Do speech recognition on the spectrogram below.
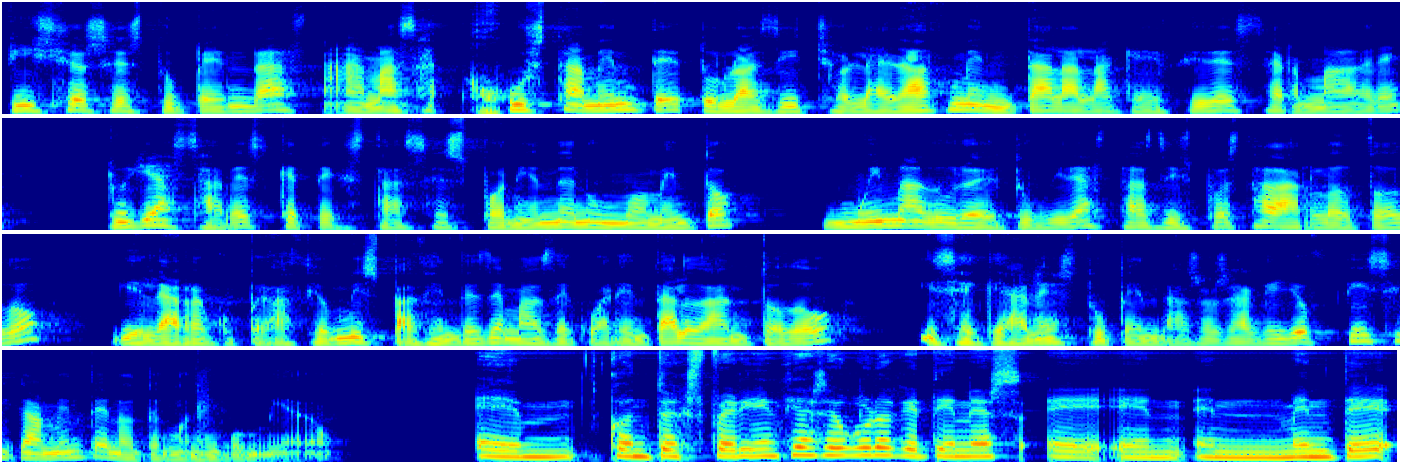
fisios estupendas. Además, justamente tú lo has dicho, la edad mental a la que decides ser madre, tú ya sabes que te estás exponiendo en un momento muy maduro de tu vida, estás dispuesta a darlo todo y en la recuperación mis pacientes de más de 40 lo dan todo y se quedan estupendas. O sea que yo físicamente no tengo ningún miedo. Em, con tu experiencia seguro que tienes eh, en, mente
